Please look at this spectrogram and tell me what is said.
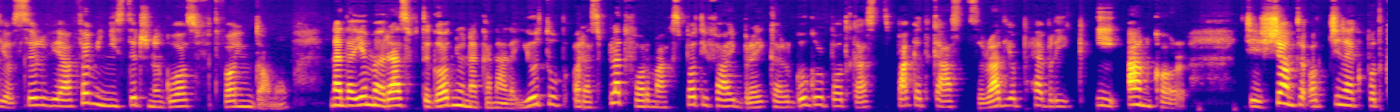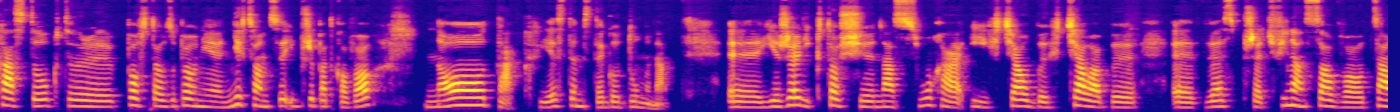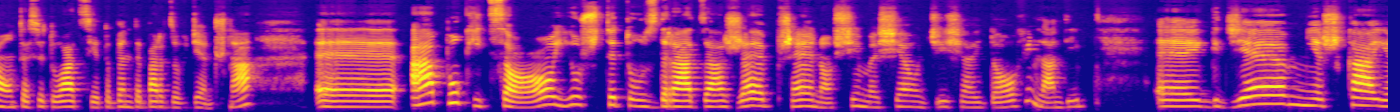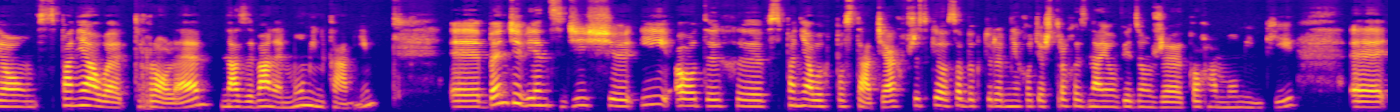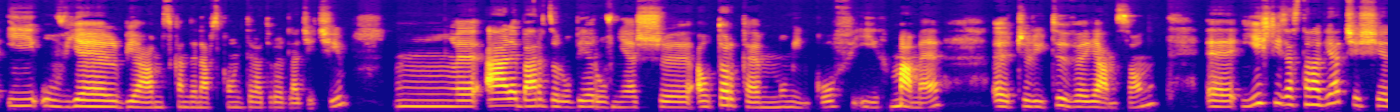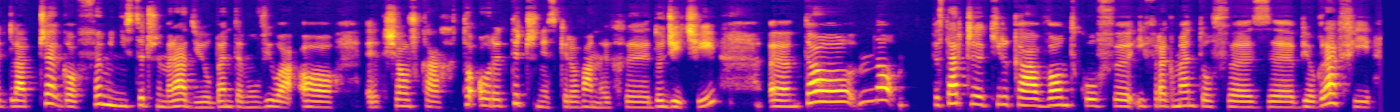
Radio Sylwia, feministyczny głos w Twoim domu. Nadajemy raz w tygodniu na kanale YouTube oraz platformach Spotify, Breaker, Google Podcasts, Pocket Casts, Radio Public i Anchor. Dziesiąty odcinek podcastu, który powstał zupełnie niechcący i przypadkowo. No tak, jestem z tego dumna. E, jeżeli ktoś nas słucha i chciałby, chciałaby e, wesprzeć finansowo całą tę sytuację, to będę bardzo wdzięczna. E, a póki co, już tytuł zdradza, że przenosimy się dzisiaj do Finlandii, gdzie mieszkają wspaniałe trole, nazywane muminkami. E, będzie więc dziś e, i o tych e, wspaniałych postaciach. Wszystkie osoby, które mnie chociaż trochę znają, wiedzą, że kocham muminki i uwielbiam skandynawską literaturę dla dzieci, mm, ale bardzo lubię również autorkę muminków i ich mamę, czyli Tywę Jansson. E, jeśli zastanawiacie się, dlaczego w feministycznym radiu będę mówiła o e, książkach teoretycznie skierowanych e, do dzieci, to no, Wystarczy kilka wątków i fragmentów z biografii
